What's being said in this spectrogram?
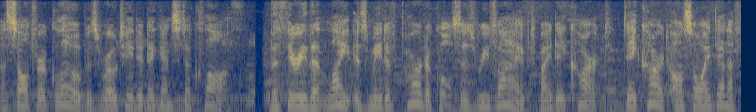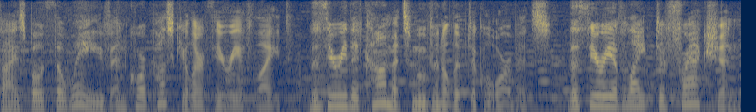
A sulfur globe is rotated against a cloth. The theory that light is made of particles is revived by Descartes. Descartes also identifies both the wave and corpuscular theory of light. The theory that comets move in elliptical orbits. The theory of light diffraction.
